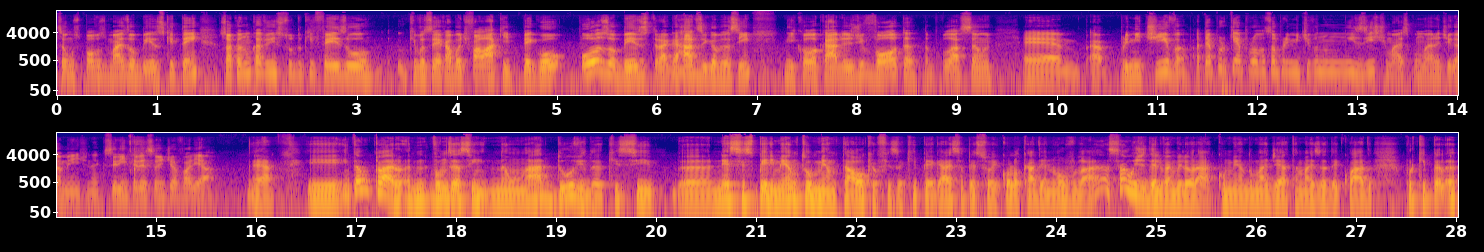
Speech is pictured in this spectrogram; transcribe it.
são os povos mais obesos que tem, só que eu nunca vi um estudo que fez o, o que você acabou de falar, que pegou os obesos estragados, digamos assim, e colocaram eles de volta na população é, primitiva, até porque a população primitiva não existe mais como era antigamente, né, que seria interessante de avaliar. É, e, então, claro, vamos dizer assim, não há dúvida que se uh, nesse experimento mental que eu fiz aqui, pegar essa pessoa e colocar de novo lá, a saúde dele vai melhorar, comendo uma dieta mais adequada, porque pela,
